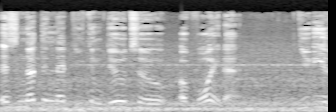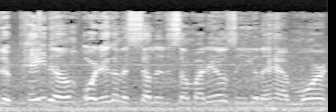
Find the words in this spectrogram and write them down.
it's nothing that you can do to avoid that. You either pay them or they're gonna sell it to somebody else, and you're gonna have more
